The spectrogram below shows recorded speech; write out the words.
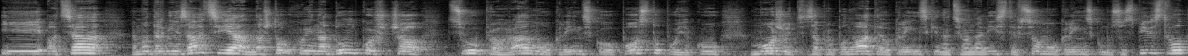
І оця модернізація наштовхує на думку, що цю програму українського поступу, яку можуть запропонувати українські націоналісти всьому українському суспільству,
